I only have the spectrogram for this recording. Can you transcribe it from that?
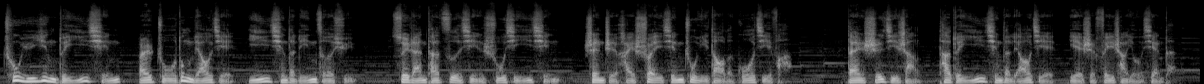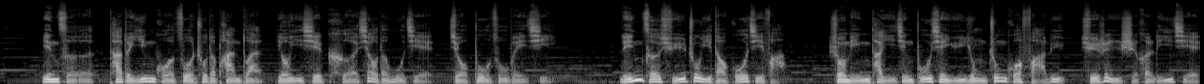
出于应对疫情而主动了解疫情的林则徐。虽然他自信熟悉疫情，甚至还率先注意到了国际法，但实际上他对疫情的了解也是非常有限的。因此，他对英国做出的判断有一些可笑的误解就不足为奇。林则徐注意到国际法，说明他已经不限于用中国法律去认识和理解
